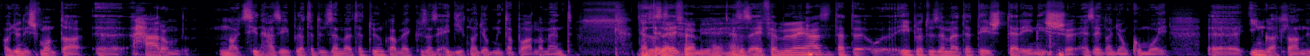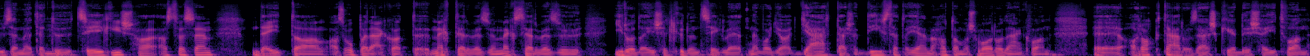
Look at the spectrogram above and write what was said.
ahogy ön is mondta, három nagy színházi épületet üzemeltetünk, amely közül az egyik nagyobb, mint a parlament. Tehát ez, ez az Eiffel. Ez az Eiffel műhelyház, tehát épületüzemeltetés terén is ez egy nagyon komoly ingatlan üzemeltető hmm. cég is, ha azt veszem, de itt a, az operákat megtervező, megszervező iroda is egy külön cég lehetne, vagy a gyártás, a díszlet, a jelme, hatalmas varrodánk van, a raktározás kérdése itt van.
